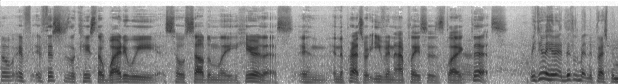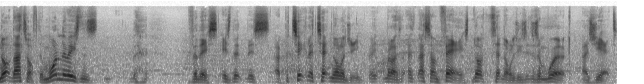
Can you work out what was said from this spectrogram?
So if, if this is the case, though, why do we so seldomly hear this in, in the press or even at places like this? We do hear it a little bit in the press, but not that often. One of the reasons for this is that this a particular technology, well, that's unfair. It's not technology, it doesn't work as yet.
